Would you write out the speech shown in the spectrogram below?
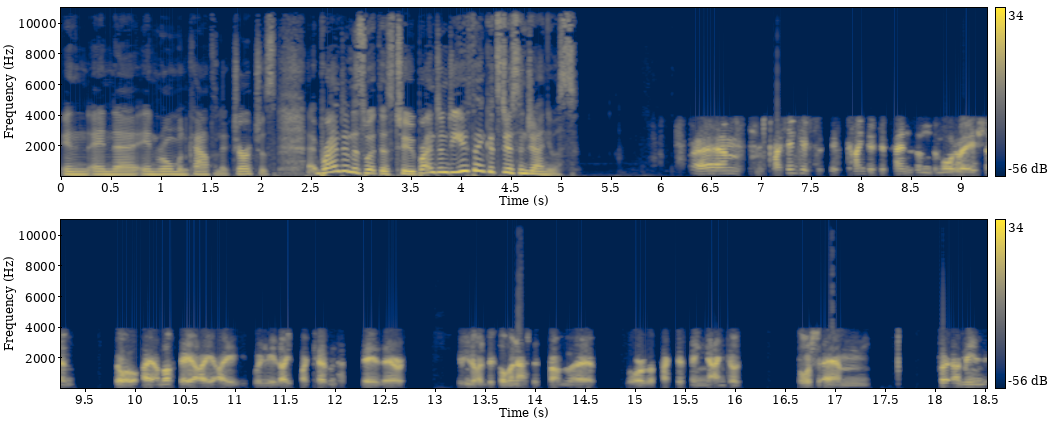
in in uh, in Roman Catholic churches. Uh, Brendan is with us too. Brendan, do you think it's disingenuous? Um, I think it's, it kind of depends on the motivation. So I, I must say I, I really like what Kevin had to say there. You know, I'd be coming at from a, more of a practicing angle. But um, but I mean,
